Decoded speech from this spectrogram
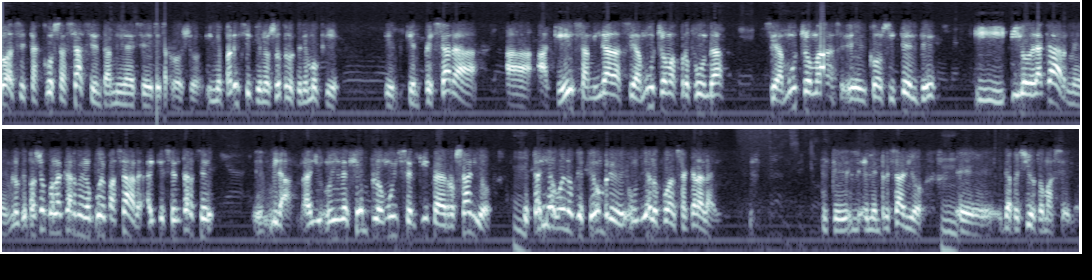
todas estas cosas hacen también a ese desarrollo. Y me parece que nosotros tenemos que, que, empezar a, a, que esa mirada sea mucho más profunda, sea mucho más eh, consistente. Y, y, lo de la carne, lo que pasó con la carne no puede pasar. Hay que sentarse. Eh, mira, hay un ejemplo muy cerquita de Rosario. Mm. Estaría bueno que este hombre un día lo puedan sacar al aire. Este, el, empresario mm. eh, de apellido Tomaselo.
